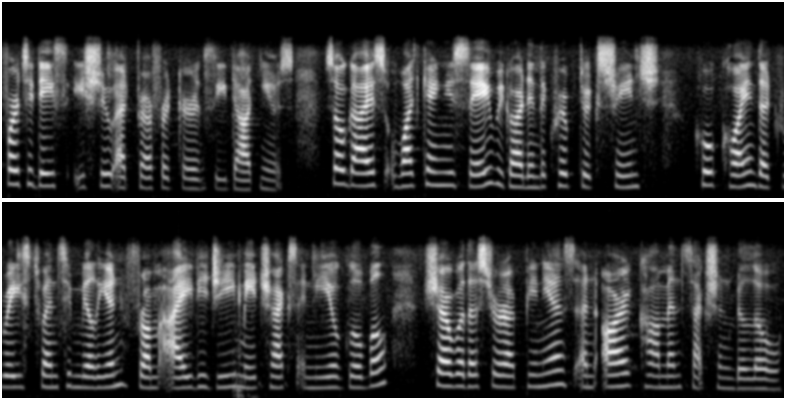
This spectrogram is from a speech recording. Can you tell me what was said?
for today's issue at preferredcurrency.news. So, guys, what can you say regarding the crypto exchange KuCoin that raised 20 million from IDG, Matrix, and Neo Global? Share with us your opinions in our comment section below.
